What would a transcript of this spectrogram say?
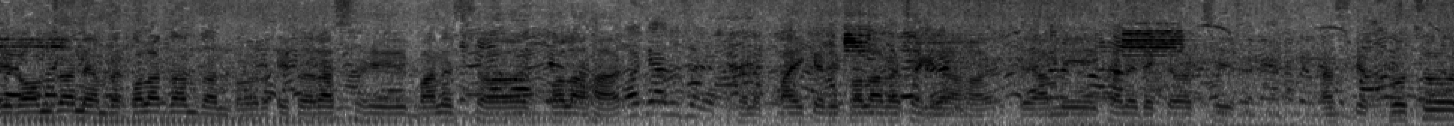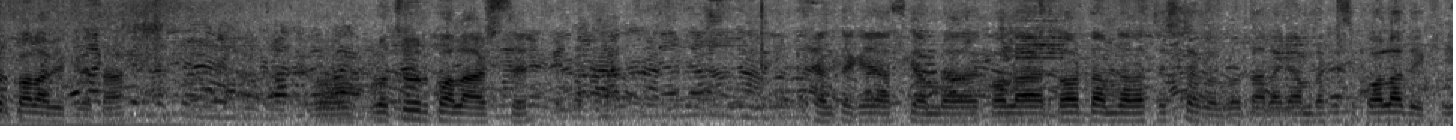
এই রমজানে আমরা কলার দাম জানব। এটা রাজশাহী বানেশ্বর কলা হাট এখানে পাইকারি কলা বেচা কিনা হয়। তো আমি এখানে দেখতে পাচ্ছি, আজকে প্রচুর কলা বিক্রেতা এবং প্রচুর কলা আসছে। এখান থেকে আজকে আমরা কলার দর দাম জানার চেষ্টা করব। তার আগে আমরা কিছু কলা দেখি।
